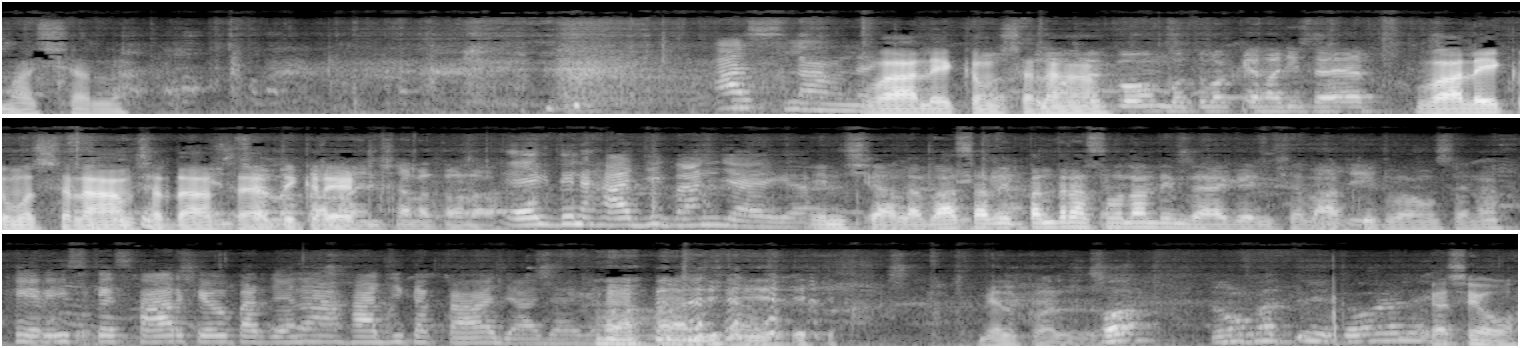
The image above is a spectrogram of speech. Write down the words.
माशाल्लाह। वालेकुम सलाम। वालेकुम अस्सलाम सरदार साहब द ग्रेट इंशाल्लाह एक दिन हाजी बन जाएगा। इंशाल्लाह बस अभी पंद्रह सोलह दिन रह गए इंशाल्लाह आपकी दुआओं से ना। फिर इसके सार के ऊपर जो है ना हाजी का ताज आ जाएगा। बिल्कुल। कैसे हो?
